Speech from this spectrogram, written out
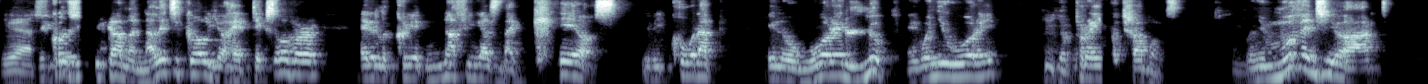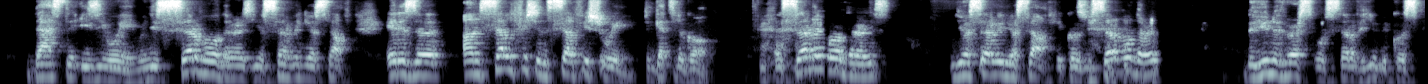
Yes. Because you become analytical, your head takes over, and it'll create nothing else but chaos. You'll be caught up in a worry loop. And when you worry, mm-hmm. you're praying for troubles. When you move into your heart, that's the easy way. When you serve others, you're serving yourself. It is an unselfish and selfish way to get to the goal. and serving others, you're serving yourself because you serve others, the universe will serve you because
